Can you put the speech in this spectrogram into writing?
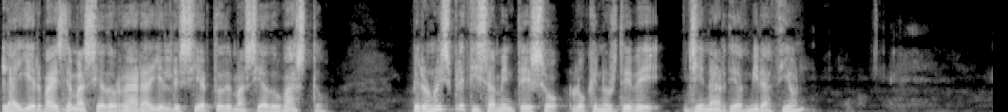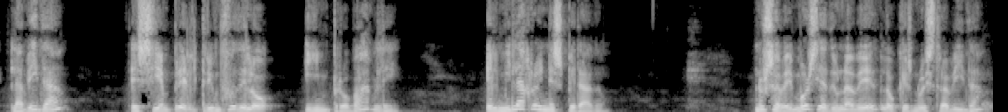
La hierba es demasiado rara y el desierto demasiado vasto, pero ¿no es precisamente eso lo que nos debe llenar de admiración? La vida es siempre el triunfo de lo improbable, el milagro inesperado. ¿No sabemos ya de una vez lo que es nuestra vida?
